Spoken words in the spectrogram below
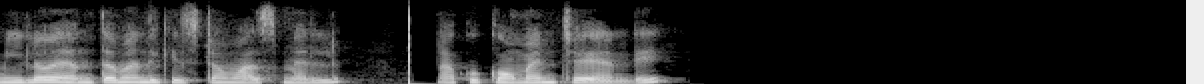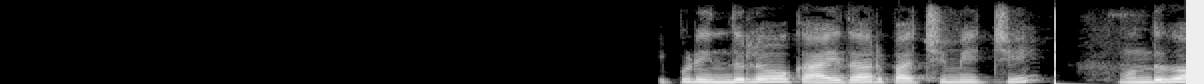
మీలో ఎంతమందికి ఇష్టం ఆ స్మెల్? నాకు కామెంట్ చేయండి. ఇప్పుడు ఇందులో ఒక 5, 6 పచ్చిమిర్చి ముందుగా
